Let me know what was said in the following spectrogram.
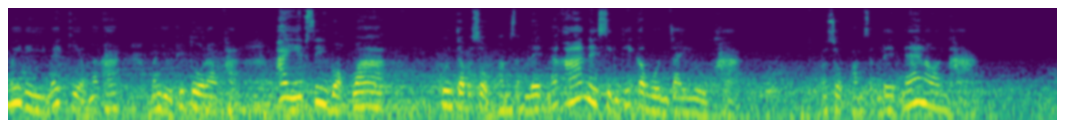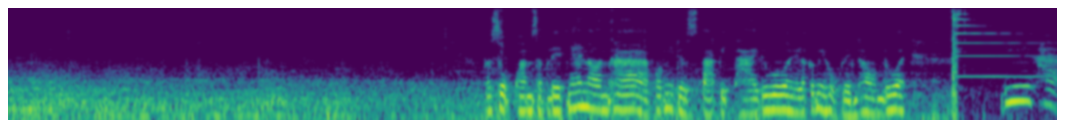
ไม่ดีไม่เกี่ยวนะคะ มันอยู่ที่ตัวเราค่ะไพ่ยิปซีบอกว่า คุณจะประสบความสำเร็จนะคะ ในสิ่งที่กังวลใจอยู่ค่ะ ประสบความสำเร็จแน่นอนค่ะ ประสบความสำเร็จแน่นอนค่ะ เพราะมีเดอะสตาร์ปิดท้ายด้วย แล้วก็มีหกเหรียญทองด้วย ดีค่ะ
